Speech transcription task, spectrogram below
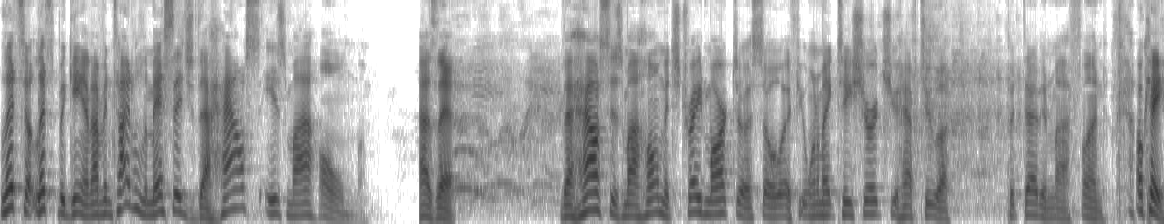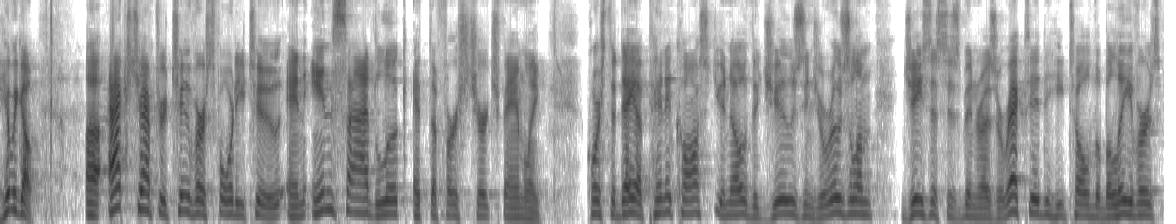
let's, uh, let's begin. I've entitled the message, The House is My Home. How's that? The house is my home. It's trademarked, uh, so if you want to make t shirts, you have to uh, put that in my fund. Okay, here we go. Uh, Acts chapter 2, verse 42, an inside look at the first church family. Of course, the day of Pentecost, you know, the Jews in Jerusalem, Jesus has been resurrected. He told the believers,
